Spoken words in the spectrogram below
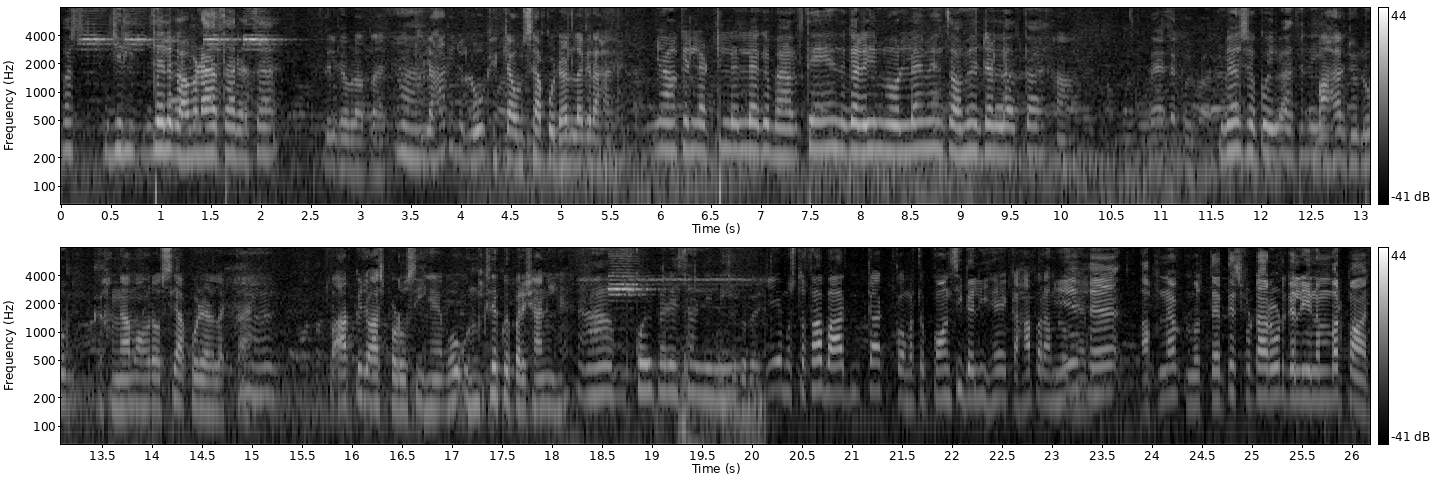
बस दिल दिल घबराता रहता है। दिल घबराता है। हाँ। तो यहाँ के जो लोग हैं क्या उनसे आपको डर लग रहा है? यहाँ के लट्ठे ले लेके भागते हैं गली मोहल्ले में तो हमें डर लगता है। हाँ। वैसे कोई बात वैसे कोई बात नहीं। बाहर जो लोग हंगामा हो रहा है उससे आपको डर लगता है? हाँ, तो आपके जो आस पड़ोसी हैं वो उनसे कोई परेशानी है? हाँ कोई परेशानी नहीं। ये मुस्तफ़ाबाद का को- मतलब कौन सी गली है? कहाँ पर हम लोग ये हैं? है अपना तैतीस फुटा रोड गली नंबर पाँच।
